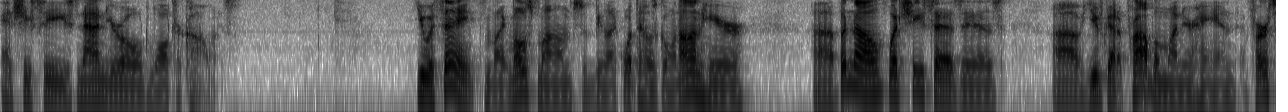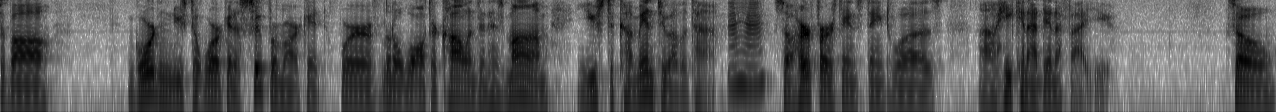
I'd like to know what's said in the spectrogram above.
and she sees nine-year-old Walter Collins. You would think, like most moms, would be like, "What the hell's going on here?" Uh, but no, what she says is, uh, "You've got a problem on your hand. First of all, Gordon used to work at a supermarket where little Walter Collins and his mom used to come into all the time. Mm-hmm. So her first instinct was uh, he can identify you. So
